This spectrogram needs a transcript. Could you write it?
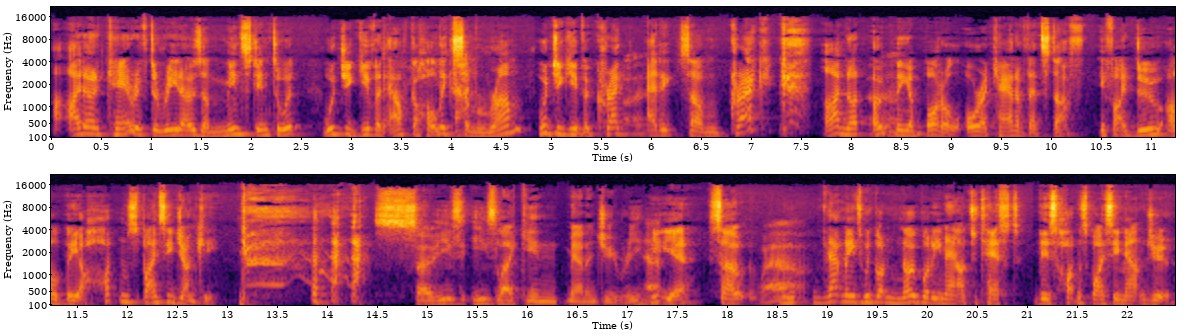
I don't care if Doritos are minced into it. Would you give an alcoholic some rum? Would you give a crack uh. addict some crack? I'm not uh. opening a bottle or a can of that stuff. If I do, I'll be a hot and spicy junkie. So he's he's like in Mountain Dew rehab. Yeah. So Wow. that means we've got nobody now to test this hot and spicy Mountain Dew.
